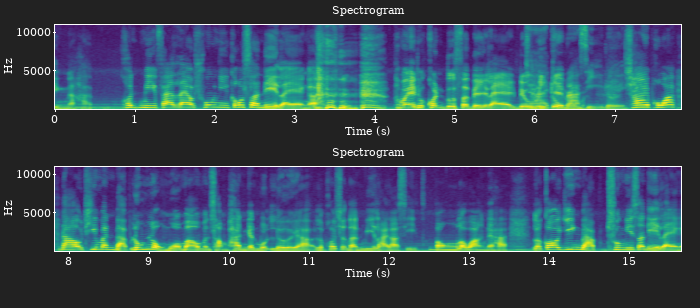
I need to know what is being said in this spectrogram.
ริง ๆ นะคะ คนมีแฟนแล้วช่วงนี้ก็เสน่ห์แรงอะ ทำไมทุกคนดูเสน่ห์แรงดูมีใช่เกทุณกฑ์ราศีเลย ใช่เพราะว่าดาวที่มันแบบลุ่มหลงมัวเมา มันสัมพันธ์กันหมดเลยอะแล้วเพราะฉะนั้นมีหลายราศีต้องระวังนะคะ แล้วก็ยิ่งแบบช่วงนี้เสน่ห์แรง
